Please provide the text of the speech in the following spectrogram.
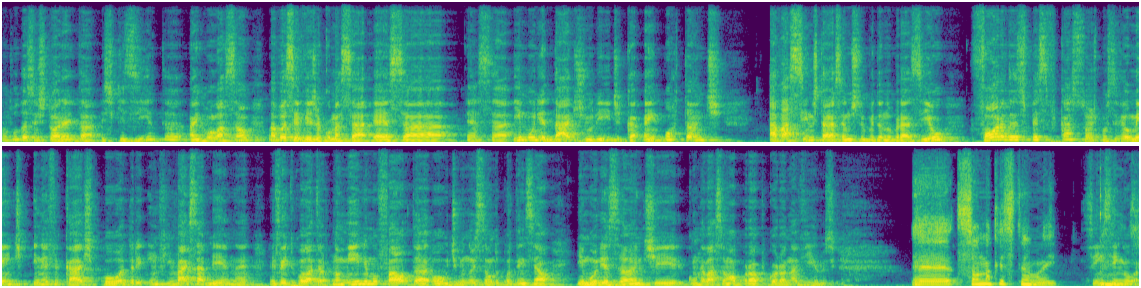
Então toda essa história aí está esquisita, a enrolação, mas você veja como essa, essa, essa imunidade jurídica é importante. A vacina estará sendo distribuída no Brasil fora das especificações, possivelmente ineficaz, podre, enfim, vai saber, né? Efeito colateral, no mínimo, falta ou diminuição do potencial imunizante com relação ao próprio coronavírus. É, só uma questão aí. Sim, senhor.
